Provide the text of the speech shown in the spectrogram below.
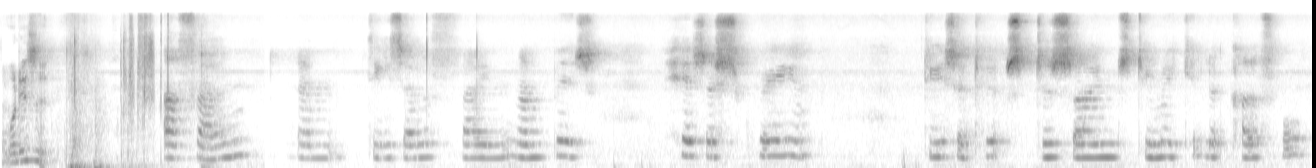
What is it? a phone and these are the phone numbers. Here's a screen. These are just designs to make it look colourful.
